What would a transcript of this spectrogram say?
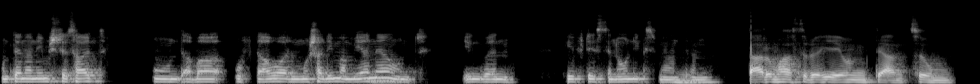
Und dann nimmst du das halt und aber auf Dauer musst du halt immer mehr nehmen und irgendwann hilft das dann auch nichts mehr. Und dann Darum hast du dich eben dann zum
